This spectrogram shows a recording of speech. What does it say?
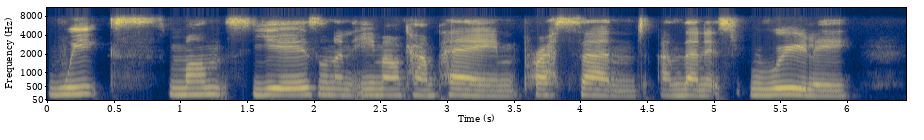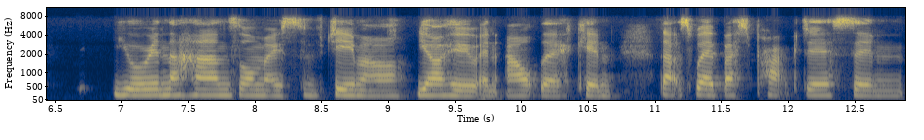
weeks, months, years on an email campaign, press send, and then it's really you're in the hands almost of Gmail, Yahoo, and Outlook, and that's where best practice and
